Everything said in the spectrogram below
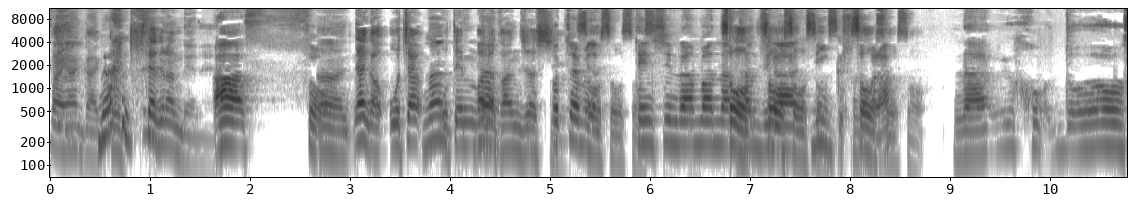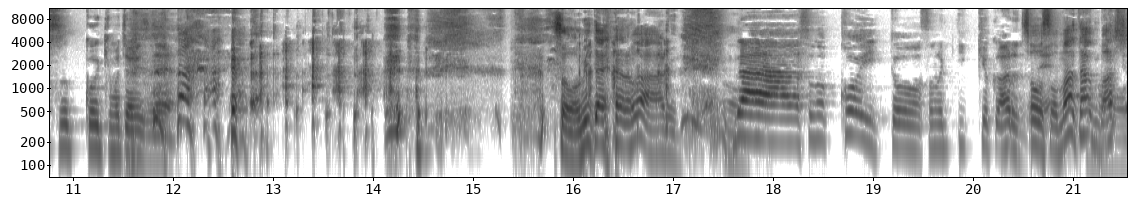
ぱなんか聞きたくなんだよね。ああ、そう。うん、なんかお茶、おてんばな感じだし。お茶目そうそうそう。天真爛漫なそう感じがそうそうリンクするそうのかな？そうそなるほど。すっごい気持ち悪いですね。う。そう、みたいなのがあるが、その恋とその一曲あるんだね。そうそう。まあ多分場所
